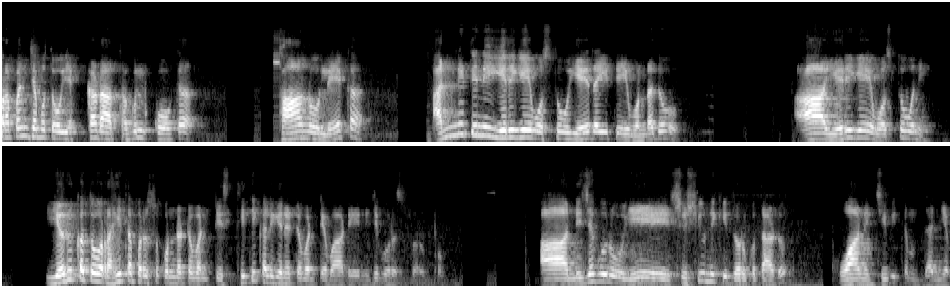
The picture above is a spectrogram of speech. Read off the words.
ప్రపంచముతో ఎక్కడా తగులుకోక తాను లేక అన్నిటినీ ఎరిగే వస్తువు ఏదైతే ఉన్నదో ఆ ఎరిగే వస్తువుని ఎరుకతో రహితపరుచుకున్నటువంటి స్థితి కలిగినటువంటి వాడే నిజగురు స్వరూపం. ఆ నిజగురు ఏ శిష్యునికి దొరుకుతాడో వాని జీవితం ధన్యం.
